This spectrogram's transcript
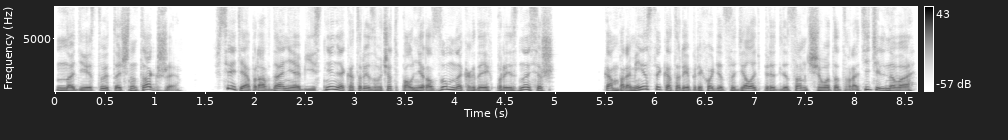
но действует точно так же. Все эти оправдания и объяснения, которые звучат вполне разумно, когда их произносишь, компромиссы, которые приходится делать перед лицом чего-то отвратительного,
